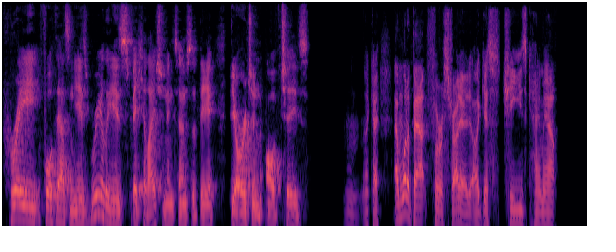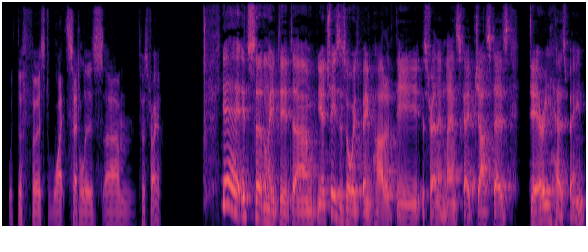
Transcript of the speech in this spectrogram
pre 4,000 years really is speculation in terms of the, the origin of cheese. Mm, okay. And what about for Australia? I guess cheese came out with the first white settlers um, to Australia. Yeah, it certainly did. Um, you know, cheese has always been part of the Australian landscape, just as dairy has been.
